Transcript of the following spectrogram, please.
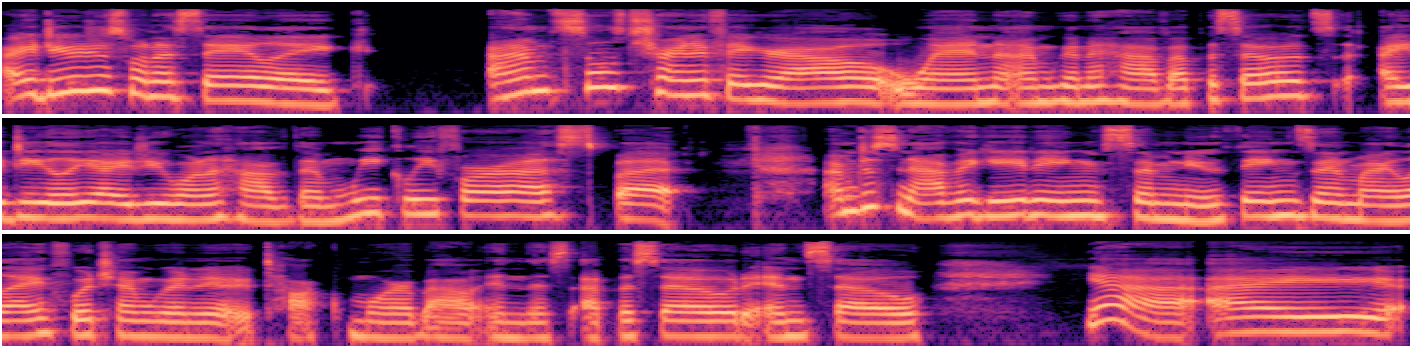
I do just want to say, like, I'm still trying to figure out when I'm going to have episodes. Ideally, I do want to have them weekly for us, but I'm just navigating some new things in my life, which I'm going to talk more about in this episode. And so, yeah, I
